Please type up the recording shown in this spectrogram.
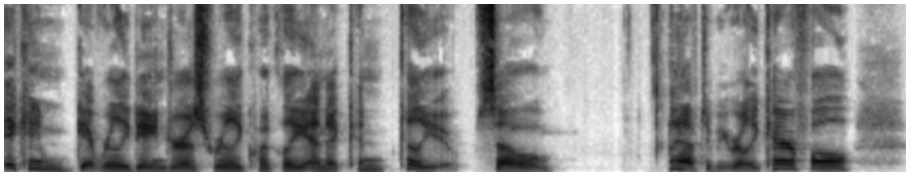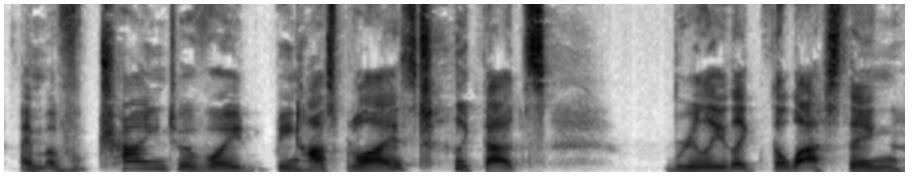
it can get really dangerous really quickly and it can kill you. So I have to be really careful. I'm av- trying to avoid being hospitalized. like that's, really like the last thing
